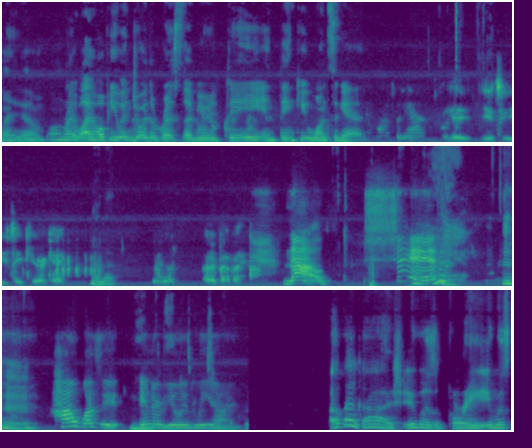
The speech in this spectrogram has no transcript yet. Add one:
I am. All right. Well, I hope you enjoy the rest of your day, and thank you once again. Okay, you too. You take care. Okay. Bye-bye. All right. Bye bye. Now, Shan, hmm how was it Mhm. interviewing Leon? Oh my gosh, it was great. It was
